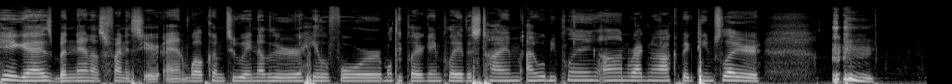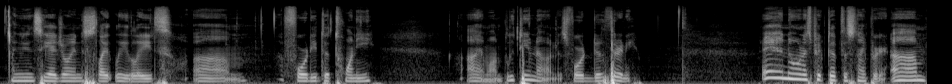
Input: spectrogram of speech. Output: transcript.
Hey guys, Bananas Finest here, and welcome to another Halo 4 multiplayer gameplay. This time I will be playing on Ragnarok Big Team Slayer. As you can see, I joined slightly late, um, 40 to 20. I am on blue team now, and it is 40 to 30. And no one has picked up the sniper. Um,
